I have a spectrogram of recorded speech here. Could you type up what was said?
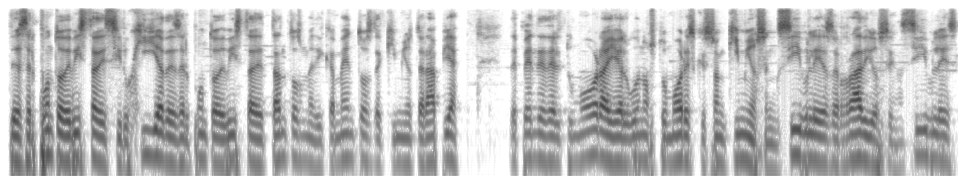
desde el punto de vista de cirugía, desde el punto de vista de tantos medicamentos de quimioterapia. Depende del tumor, hay algunos tumores que son quimiosensibles, radiosensibles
